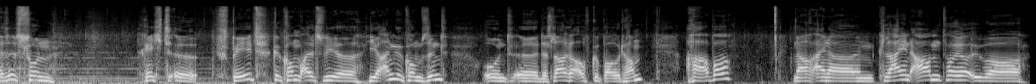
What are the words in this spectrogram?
Es ist schon recht äh, spät gekommen, als wir hier angekommen sind und äh, das Lager aufgebaut haben. Aber nach einem kleinen Abenteuer über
